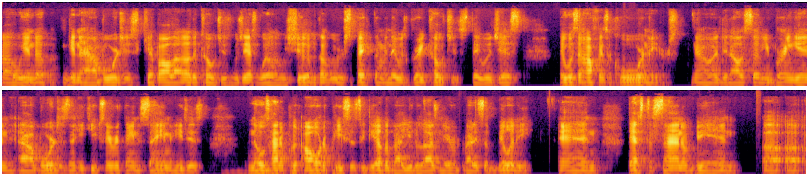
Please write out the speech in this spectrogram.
uh, we end up getting Al Borges, kept all our other coaches, which as well as we should because we respect them and they was great coaches. They were just they wasn't offensive coordinators, you know. And then all of a sudden you bring in Al Borges and he keeps everything the same and he just knows how to put all the pieces together by utilizing everybody's ability. And that's the sign of being a,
